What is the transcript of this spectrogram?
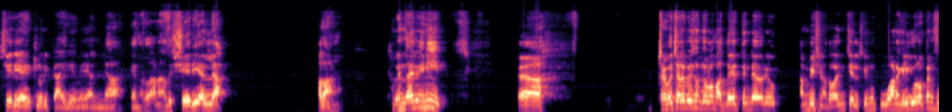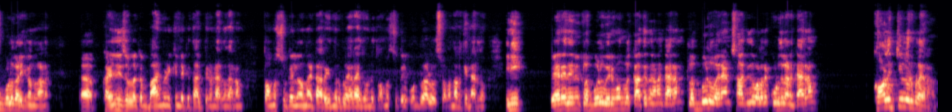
ശരിയായിട്ടുള്ള ഒരു കാര്യമേ അല്ല എന്നുള്ളതാണ്. അത് ശരിയല്ല. അതാണ്. എന്തായാലും ഇനി ട്രെവ ചെലബയെ സംബന്ധിച്ചോളം അദ്ദേഹത്തിന്റെ ഒരു അംബീഷൻ അഥവാ ചെൽസിയിൽ നിന്ന് പോവുകയാണെങ്കിൽ യൂറോപ്യൻ ഫുട്ബോൾ കളിക്കണം എന്നാണ് കഴിഞ്ഞ സീസണിലൊക്കെ ബാൻമണിക്കിന്റെ ഒക്കെ താല്പര്യം ഉണ്ടായിരുന്നു കാരണം തോമസ് തുക്കൽ നന്നായിട്ട് അറിയുന്ന ഒരു പ്ലെയർ ആയതുകൊണ്ട് തോമസ് തുക്കൽ കൊണ്ടുപോകാനുള്ള ശ്രമം നടത്തിയിട്ടുണ്ടായിരുന്നു. ഇനി വേറെ ഏതെങ്കിലും ക്ലബ്ബുകൾ വരുമോ എന്നുള്ള കാത്തിരുന്ന് കാണാം. കാരണം ക്ലബ്ബുകൾ വരാൻ സാധ്യത വളരെ കൂടുതലാണ്. കാരണം ക്വാളിറ്റി ഉള്ള ഒരു പ്ലെയർ ആണ്.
